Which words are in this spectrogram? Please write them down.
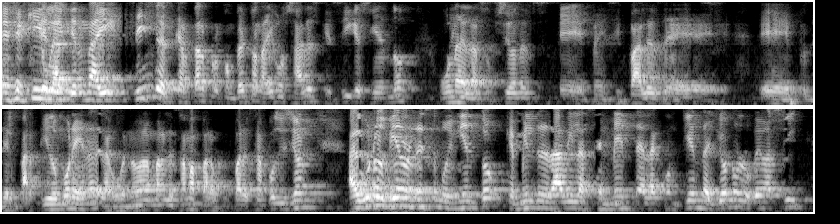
ese que la tienen ahí sin descartar por completo a Nay González, que sigue siendo una de las opciones eh, principales de, eh, del partido Morena, de la gobernadora Mara Lezama, para ocupar esta posición. Algunos vieron en este movimiento que Mildred Ávila se mete a la contienda. Yo no lo veo así,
